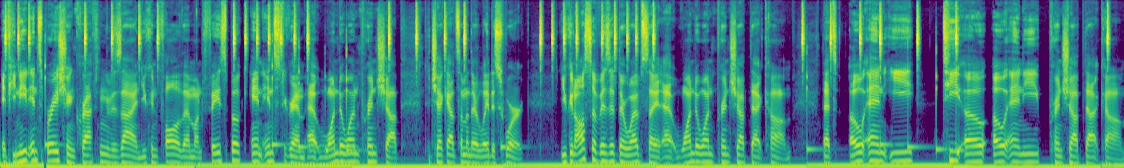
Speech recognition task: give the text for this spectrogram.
If you need inspiration crafting a design, you can follow them on Facebook and Instagram at One to One Print Shop to check out some of their latest work. You can also visit their website at one to one printshop.com. That's O N E T O O N E printshop.com.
